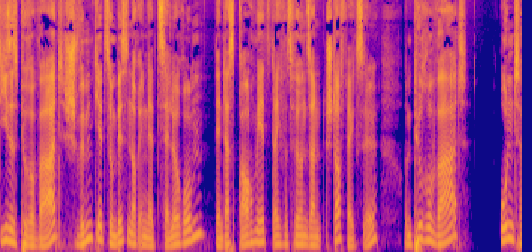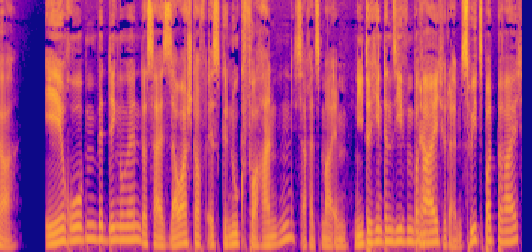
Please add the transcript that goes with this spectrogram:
Dieses Pyruvat schwimmt jetzt so ein bisschen noch in der Zelle rum, denn das brauchen wir jetzt gleich für unseren Stoffwechsel. Und Pyruvat unter aeroben Bedingungen, das heißt Sauerstoff ist genug vorhanden, ich sage jetzt mal im niedrigintensiven Bereich ja. oder im Sweet Spot Bereich,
